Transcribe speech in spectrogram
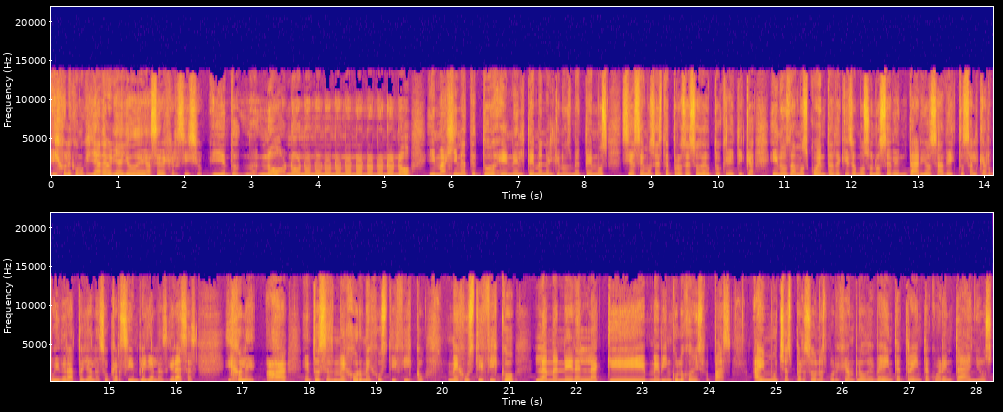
híjole, como que ya debería yo de hacer ejercicio. Y entonces, no, no, no, no, no, no, no, no, no, no, no, no. Imagínate tú en el tema en el que nos metemos, si hacemos este proceso de autocrítica y nos damos cuenta de que somos unos sedentarios adictos al carbohidrato y al azúcar simple y a las grasas. Híjole, ah, entonces mejor me justifico. Me justifico la manera en la que me vinculo con mis papás. Hay muchas personas, por ejemplo, de 20, 30, 40 años,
